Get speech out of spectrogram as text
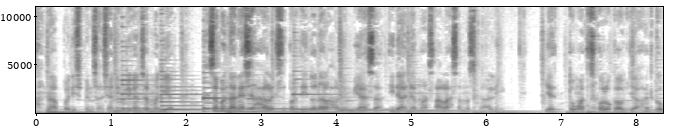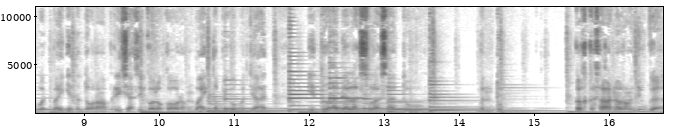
kenapa dispensasi yang diberikan sama dia. Sebenarnya sih hal seperti itu adalah hal yang biasa tidak ada masalah sama sekali ya otomatis kalau kau jahat kau buat baik ya tentu orang apresiasi kalau kau orang baik tapi kau buat jahat itu adalah salah satu bentuk kekesalan orang juga.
